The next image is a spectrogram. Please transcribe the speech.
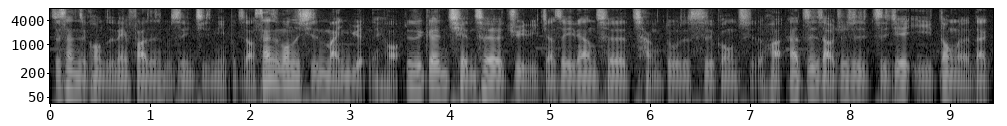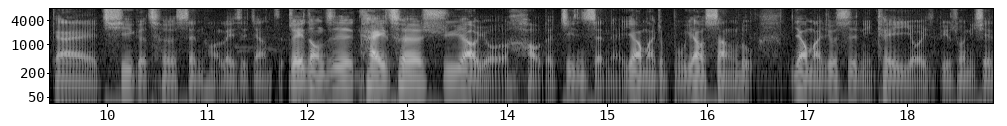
这三十公尺内发生什么事情，其实你也不知道。三十公尺其实蛮远的哈，就是跟前车的距离，假设一辆车的长度是四公尺的话，它至少就是直接移动了大概七个车身哈，类似这样子。所以总之开车需要有好的精神的，要么。就不要上路，要么就是你可以有，比如说你先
